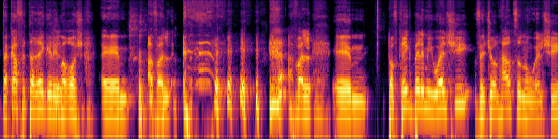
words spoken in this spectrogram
תקף את הרגל עם כן. הראש. אמ, אבל, אבל אמ, טוב קריג בלמי וולשי וג'ון הרצון הוא וולשי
